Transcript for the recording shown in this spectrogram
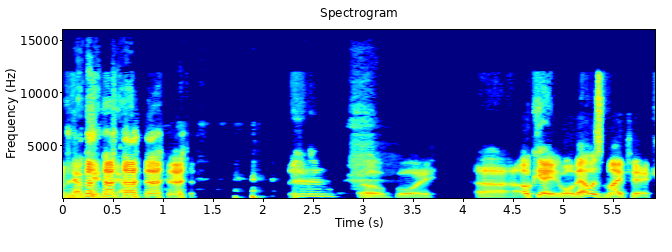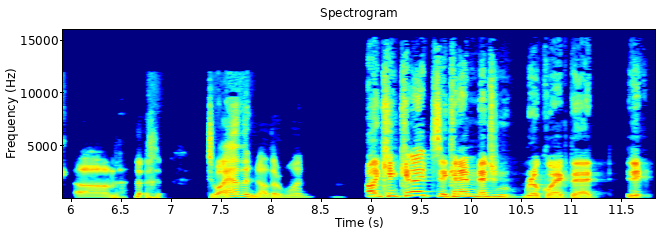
No kidding, John. oh boy. Uh, okay, well that was my pick. Um, do I have another one? Uh, can can I can I mention real quick that it,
